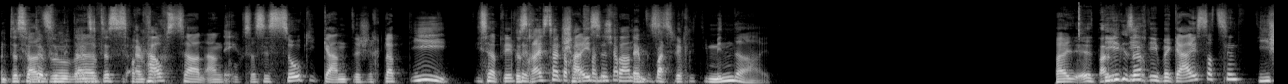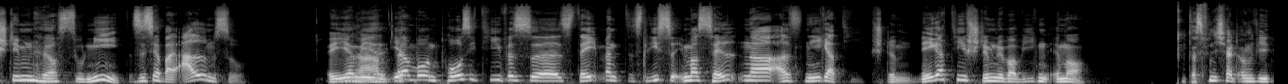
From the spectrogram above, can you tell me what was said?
und das hat Also, er für mich, also äh, das ist einfach, Verkaufszahlen anguckst, das ist so gigantisch. Ich glaube, die, die es halt wirklich Das reißt halt scheiße nicht ab. fanden, Der- das ist wirklich die Minderheit. Weil äh, Weil, die, gesagt- die, die begeistert sind, die Stimmen hörst du nie. Das ist ja bei allem so. Irgendwie, Ja, irgendwo ein positives äh, Statement, das liest du immer seltener als Negativstimmen. Negativstimmen überwiegen immer. das finde ich halt irgendwie,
